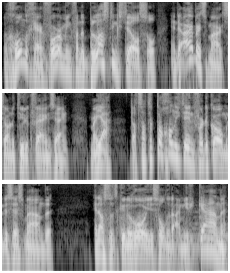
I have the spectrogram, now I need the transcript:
Een grondige hervorming van het belastingstelsel en de arbeidsmarkt zou natuurlijk fijn zijn. Maar ja, dat zat er toch al niet in voor de komende zes maanden. En als we het kunnen rooien zonder de Amerikanen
